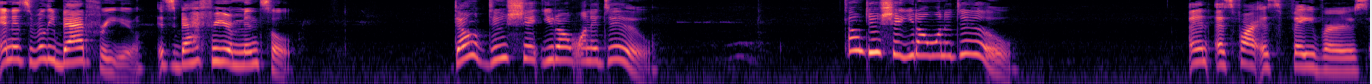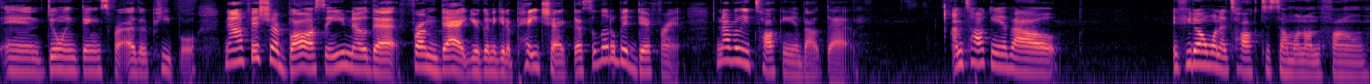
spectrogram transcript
And it's really bad for you. It's bad for your mental. Don't do shit you don't want to do. Don't do shit you don't want to do. And as far as favors and doing things for other people. Now, if it's your boss and you know that from that you're going to get a paycheck, that's a little bit different. I'm not really talking about that. I'm talking about if you don't want to talk to someone on the phone,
